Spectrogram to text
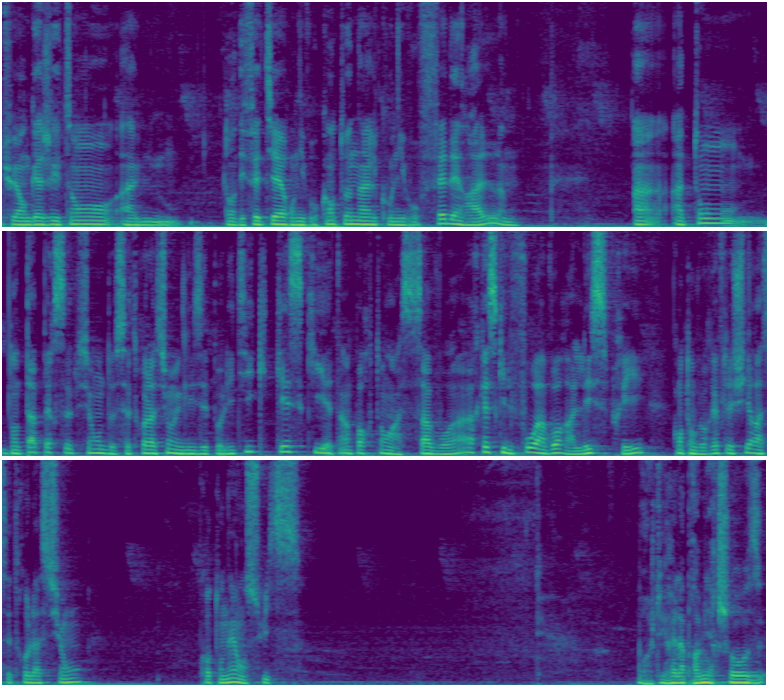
tu es engagé tant dans des fêtières au niveau cantonal qu'au niveau fédéral à, ton, dans ta perception de cette relation Église et politique, qu'est-ce qui est important à savoir? Qu'est-ce qu'il faut avoir à l'esprit quand on veut réfléchir à cette relation quand on est en Suisse? Bon, je dirais la première chose,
